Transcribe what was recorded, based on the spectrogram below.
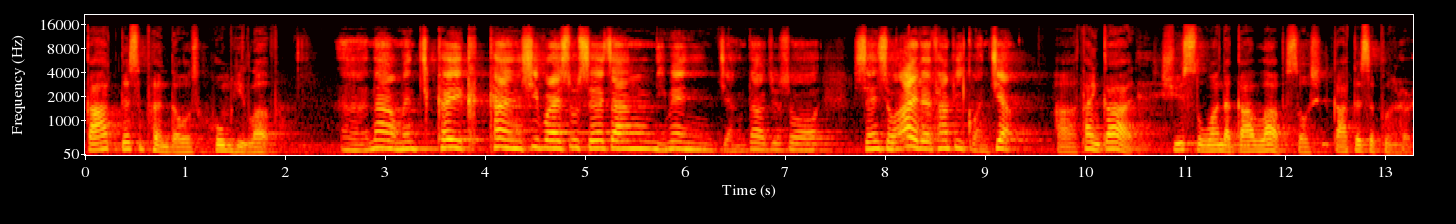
God disciplined those whom he loved. 呃，那我们可以看希伯来书十二章里面讲到，就是说神所爱的，他必管教。 Uh, thank God, she's the one that God loved, so God disciplined her.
